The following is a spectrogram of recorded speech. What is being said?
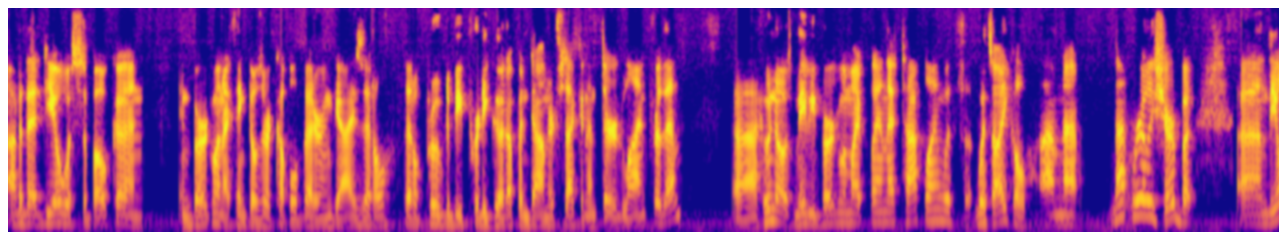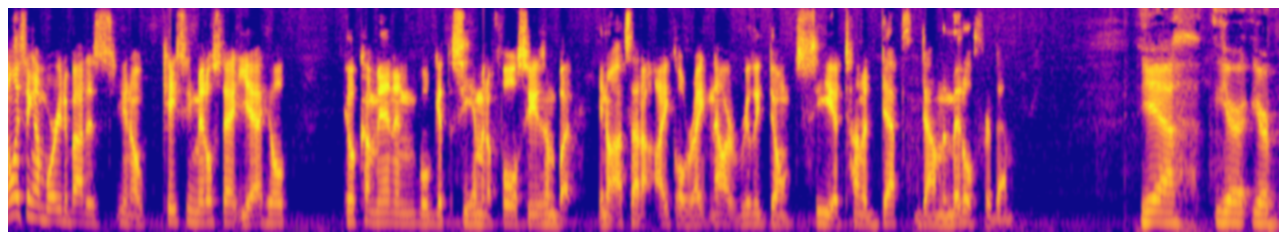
out of that deal with Sobotka and and Berglund. I think those are a couple veteran guys that'll that'll prove to be pretty good up and down their second and third line for them. Uh, who knows? Maybe Berglund might play on that top line with with Eichel. I'm not not really sure, but um, the only thing I'm worried about is you know Casey Mittelstadt. Yeah, he'll he'll come in and we'll get to see him in a full season. But you know, outside of Eichel right now, I really don't see a ton of depth down the middle for them. Yeah, you're you're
